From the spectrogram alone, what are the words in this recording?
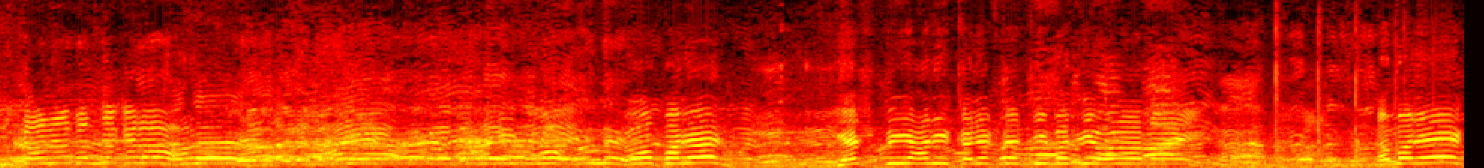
दुकानं बंद करा. जोपर्यंत एस पी आणि कलेक्टरची बदली होणार नाही. नंबर एक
